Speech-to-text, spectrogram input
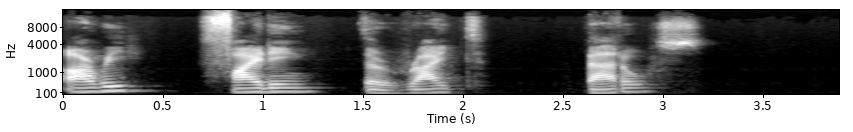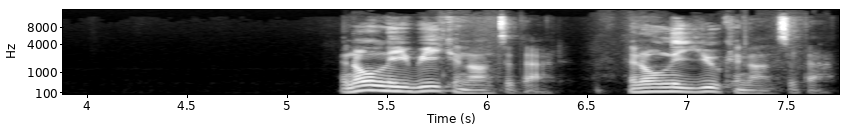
Are we fighting the right battles? And only we can answer that. And only you can answer that.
